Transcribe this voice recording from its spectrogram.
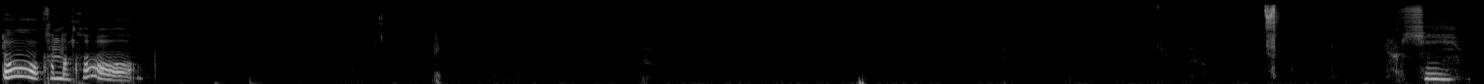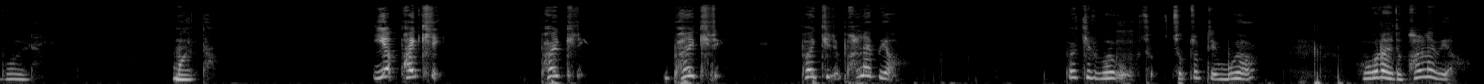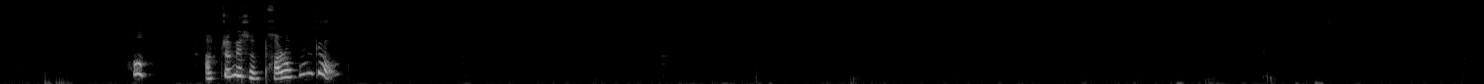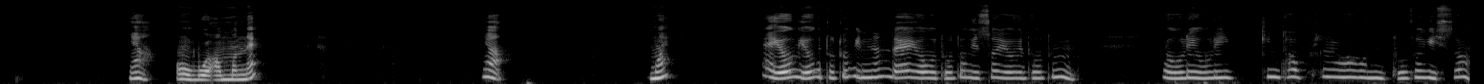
또 간방 커. 역시 몰래 망했다. 이야 발키리 발키리 발키리 발키리 팔레비야. 발키리 말고 저, 저쪽 뒤에 뭐야? 호라이더 팔레비야. 헛 앞쪽에서 바로 공격. 야, 어, 뭐야, 안 맞네? 야, 뭐야? 야, 여기, 여기 도둑 있는데, 여기 도둑 있어, 여기 도둑. 야, 우리, 우리 킹타워 부수려고 도둑이 있어.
